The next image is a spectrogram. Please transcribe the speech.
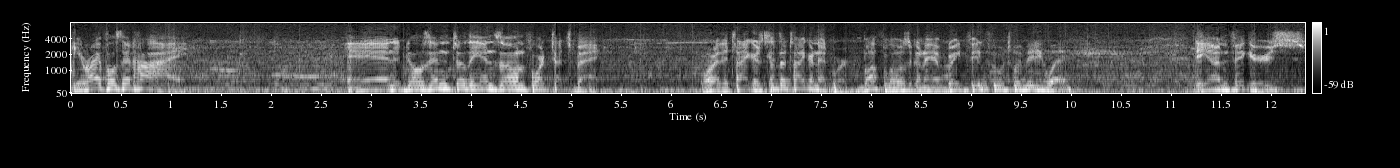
He rifles it high. And it goes into the end zone for a touchback. Boy, the Tigers, this is the Tiger Network. Buffaloes are going to have great field. Through to him anyway. Deon Figures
